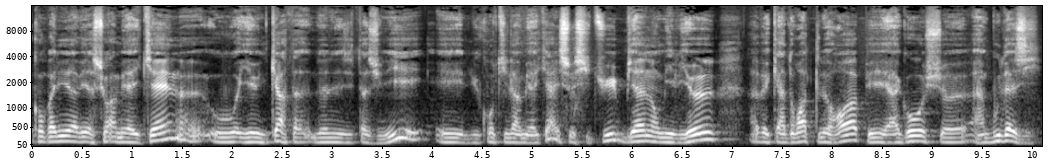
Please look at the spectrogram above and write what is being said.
compagnie d'aviation américaine, où vous voyez une carte des États-Unis et du continent américain, elle se situe bien au milieu, avec à droite l'Europe et à gauche un bout d'Asie.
